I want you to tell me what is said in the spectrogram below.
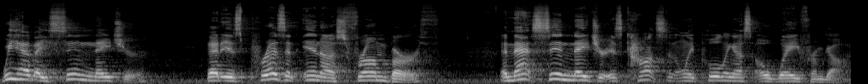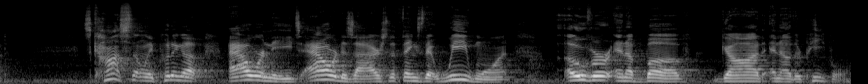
We have a sin nature that is present in us from birth, and that sin nature is constantly pulling us away from God. It's constantly putting up our needs, our desires, the things that we want, over and above God and other people.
